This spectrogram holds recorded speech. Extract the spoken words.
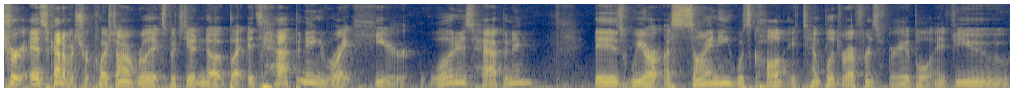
It's kind of a trick question. I don't really expect you to know it, but it's happening right here. What is happening is we are assigning what's called a template reference variable. And if you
